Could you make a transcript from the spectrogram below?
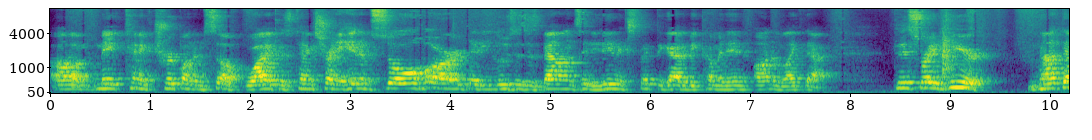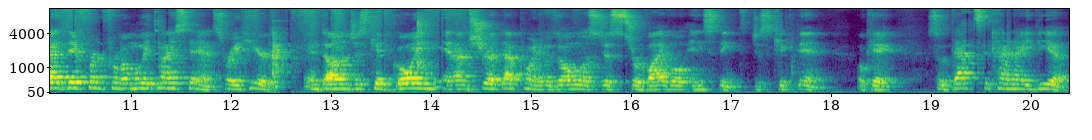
uh, make Tank trip on himself. Why? Because Tank's trying to hit him so hard that he loses his balance and he didn't expect the guy to be coming in on him like that. This right here, not that different from a Muay Thai stance right here. And Don just kept going and I'm sure at that point it was almost just survival instinct just kicked in. Okay, so that's the kind of idea.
